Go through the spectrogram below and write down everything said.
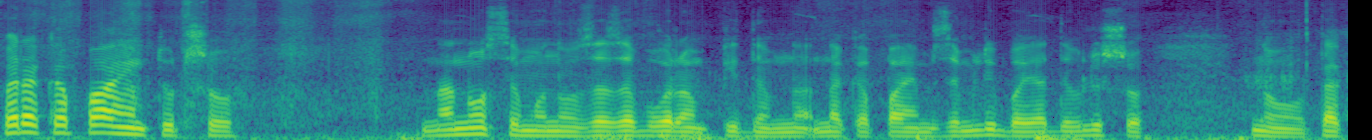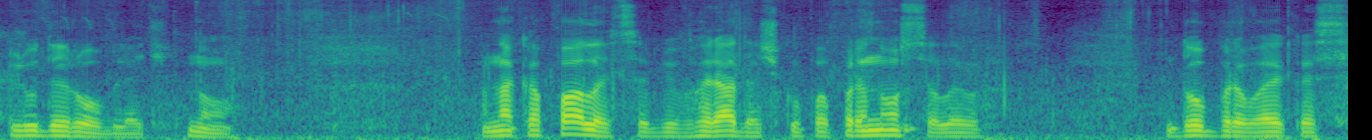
Перекопаємо тут, що наносимо ну, за забором, підемо на- накопаємо землі, бо я дивлюсь, що ну, так люди роблять. Ну, накопали собі в грядочку, поприносили, добриво якесь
